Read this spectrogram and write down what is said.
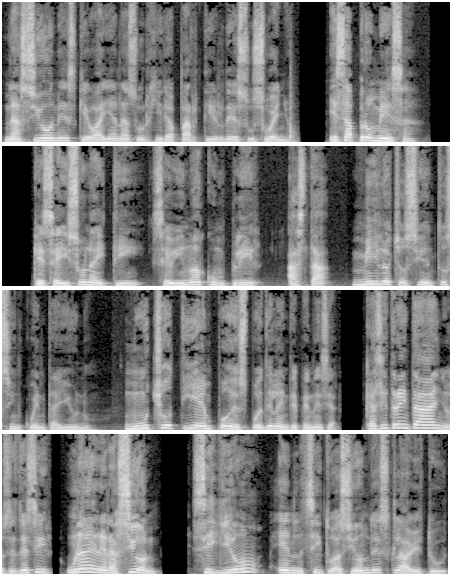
naciones que vayan a surgir a partir de su sueño. Esa promesa que se hizo en Haití se vino a cumplir hasta 1851, mucho tiempo después de la independencia, casi 30 años, es decir, una generación siguió en situación de esclavitud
